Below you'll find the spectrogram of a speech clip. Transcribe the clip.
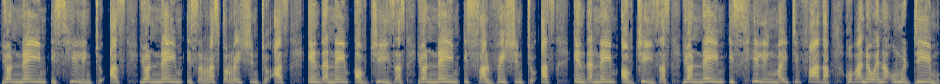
Your name is healing to us. Your name is restoration to us in the name of Jesus. Your name is salvation to us in the name of Jesus. Your name is healing, mighty Father. Gobane wena o modimo.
